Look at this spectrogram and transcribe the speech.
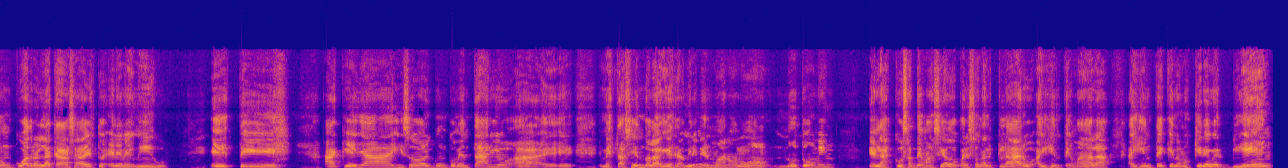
un cuadro en la casa, esto es el enemigo. Este, aquella hizo algún comentario, ah, eh, eh, me está haciendo la guerra. Mire, mi hermano, no, no tomen eh, las cosas demasiado personal. Claro, hay gente mala, hay gente que no nos quiere ver bien,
